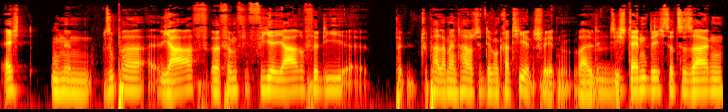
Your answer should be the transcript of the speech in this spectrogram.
echt ein super Jahr, äh, fünf, vier Jahre für die äh, die parlamentarische Demokratie in Schweden, weil Mhm. die ständig sozusagen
